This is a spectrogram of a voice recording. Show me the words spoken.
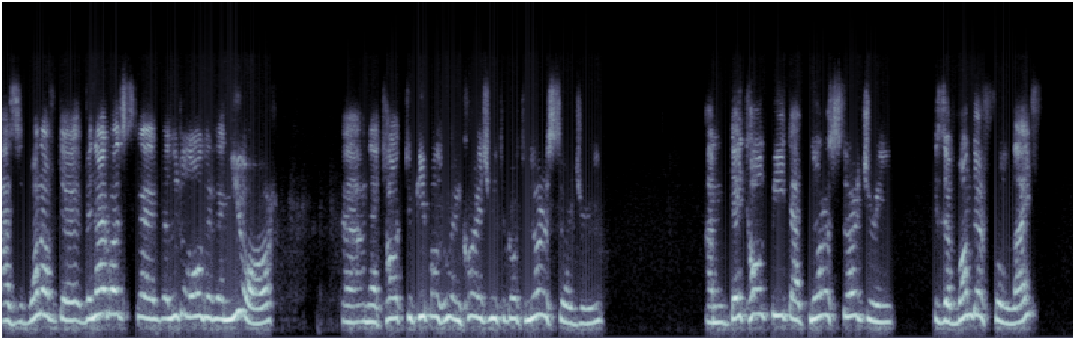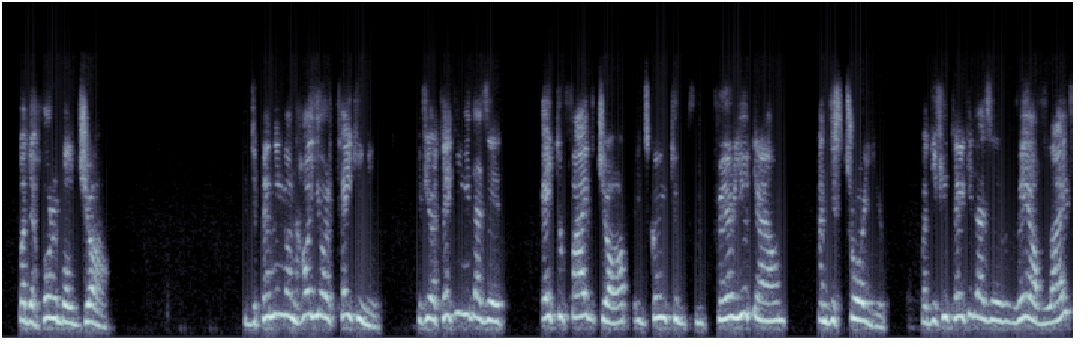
As one of the, when I was uh, a little older than you are, uh, and I talked to people who encouraged me to go to neurosurgery, um, they told me that neurosurgery is a wonderful life, but a horrible job. Depending on how you are taking it. If you're taking it as a eight to five job, it's going to wear you down and destroy you. But if you take it as a way of life,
